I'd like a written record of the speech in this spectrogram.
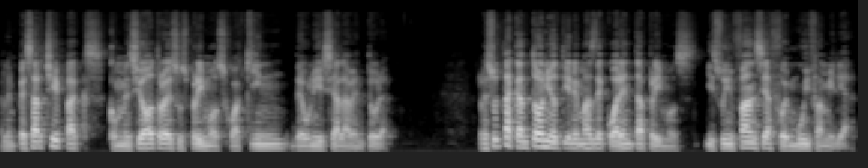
Al empezar Chipax, convenció a otro de sus primos, Joaquín, de unirse a la aventura. Resulta que Antonio tiene más de 40 primos y su infancia fue muy familiar.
